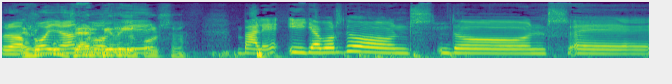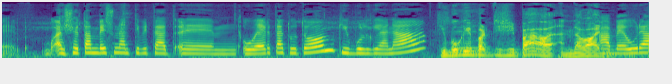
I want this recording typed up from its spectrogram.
però És un apoya concert, vol Billy. dir... Vale, i llavors, doncs, doncs eh, això també és una activitat eh, oberta a tothom, qui vulgui anar Qui vulgui participar, endavant. a veure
